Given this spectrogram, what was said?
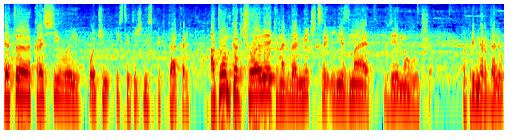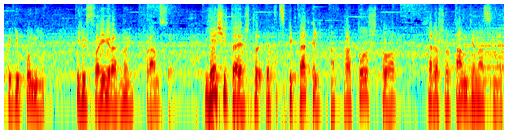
Это красивый, очень эстетичный спектакль. О том, как человек иногда мечется и не знает, где ему лучше. Например, в далекой Японии или в своей родной Франции. Я считаю, что этот спектакль про то, что хорошо там, где нас нет.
